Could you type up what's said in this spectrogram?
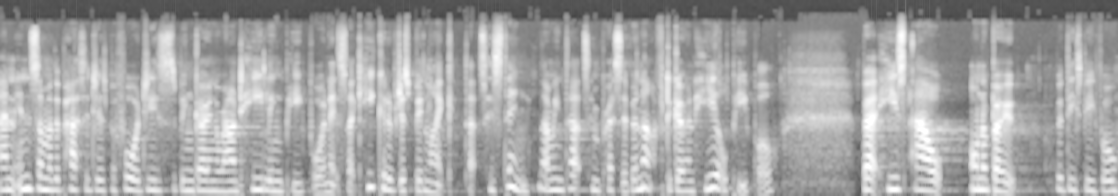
And in some of the passages before, Jesus has been going around healing people, and it's like he could have just been like, that's his thing. I mean, that's impressive enough to go and heal people. But he's out on a boat with these people,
